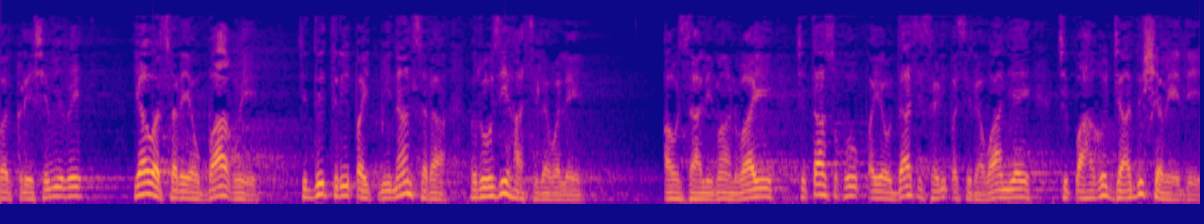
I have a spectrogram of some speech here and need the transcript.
ورکړې شوی وې یا ور سره یو باغ وې چې د تری په اطمینان سره روزي حاصلولې او ظالمان وایي چې تاسو خو په یو داسې سړی پسې روان یې چې په هغه جادو شوي دی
